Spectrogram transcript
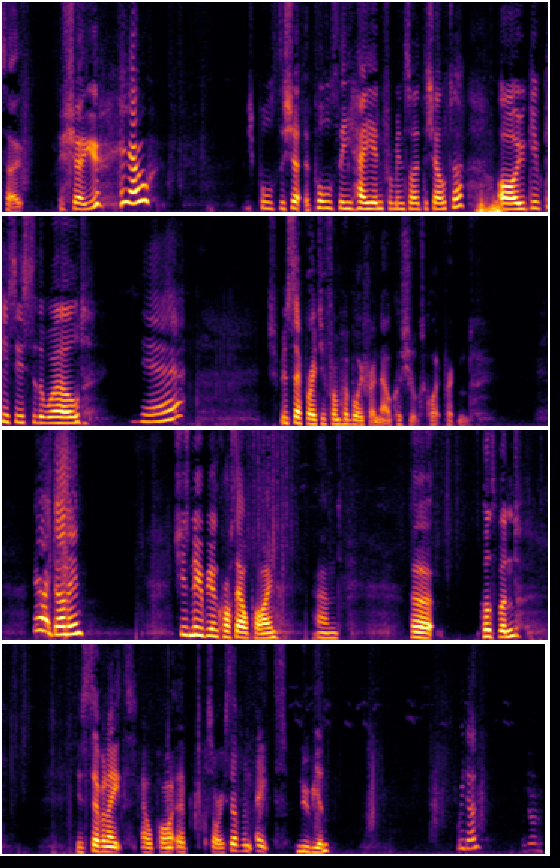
So, show you. Hello. She pulls the pulls the hay in from inside the shelter. Oh, you give kisses to the world. Yeah. She's been separated from her boyfriend now because she looks quite pregnant. You right, darling? She's Nubian Cross Alpine and her husband is 7 eighths Alpine, uh, sorry, 7 eighths Nubian. We done? We done.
